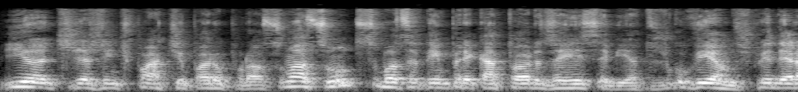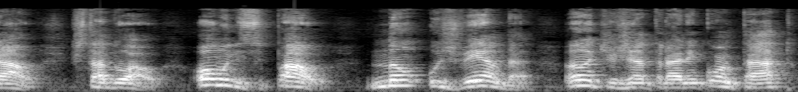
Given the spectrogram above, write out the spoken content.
E antes de a gente partir para o próximo assunto, se você tem precatórios a receber dos governos federal, estadual ou municipal, não os venda antes de entrar em contato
